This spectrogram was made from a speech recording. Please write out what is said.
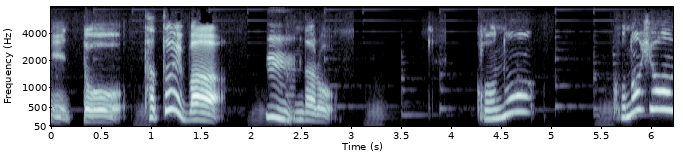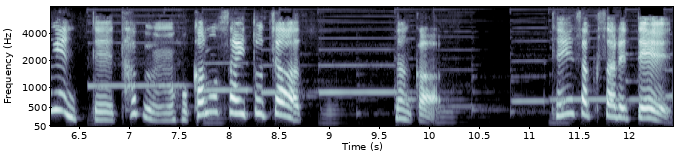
えっと、例えば、う。なんんだろう。この、この表現って多分他のサイトじゃ、なんか、添削されて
